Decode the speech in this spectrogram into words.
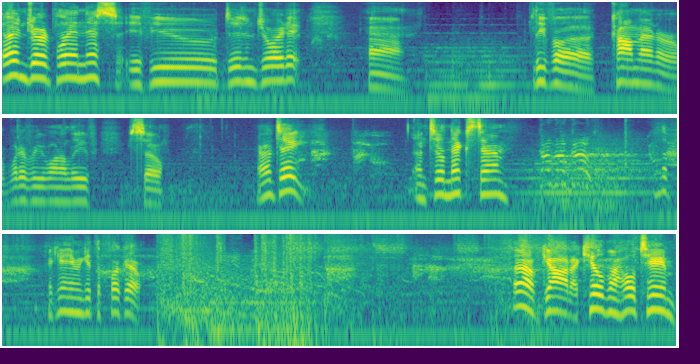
I enjoyed playing this. If you did enjoy it, uh, leave a comment or whatever you want to leave. So, I'll take. Until next time. Go, go, go. The- I can't even get the fuck out. Oh god, I killed my whole team.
